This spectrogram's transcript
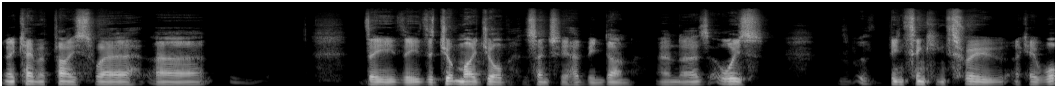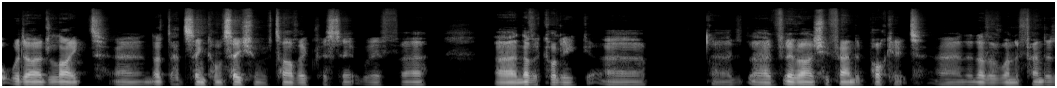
and it came a place where uh, the the the job, my job essentially had been done, and as always been thinking through, okay, what would I'd liked, and I had the same conversation with Tavo Christit, with uh, uh, another colleague, uh, uh, Viraj, who founded Pocket, and another one founded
